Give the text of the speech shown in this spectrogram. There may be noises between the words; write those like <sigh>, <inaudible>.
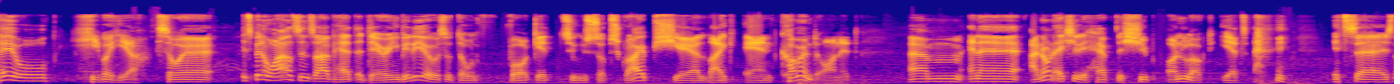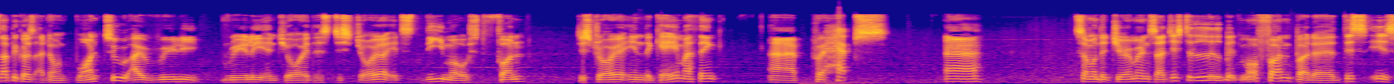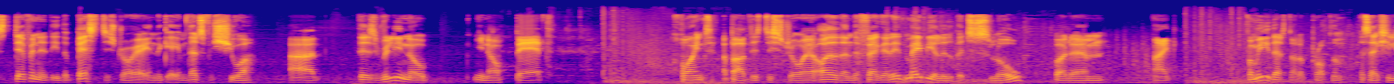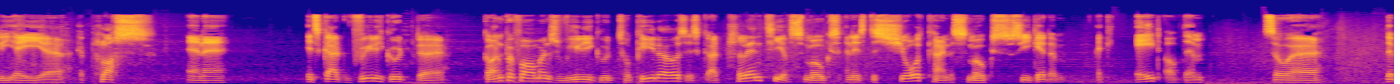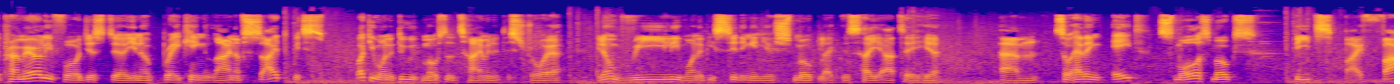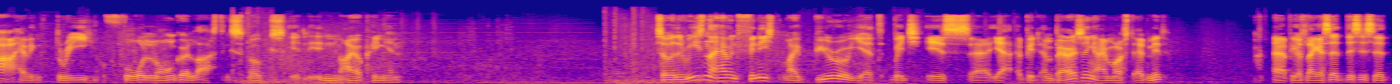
Hey all, Hipper here. So uh, it's been a while since I've had a daring video, so don't forget to subscribe, share, like, and comment on it. Um, and uh, I don't actually have the ship unlocked yet. <laughs> it's uh, it's not because I don't want to. I really, really enjoy this destroyer. It's the most fun destroyer in the game, I think. Uh, perhaps uh, some of the Germans are just a little bit more fun, but uh, this is definitely the best destroyer in the game, that's for sure. Uh, there's really no, you know, bad point about this destroyer other than the fact that it may be a little bit slow, but um, like for me that's not a problem. It's actually a, uh, a plus, and uh, it's got really good uh, gun performance, really good torpedoes. It's got plenty of smokes, and it's the short kind of smokes, so you get um, like eight of them so uh, they're primarily for just, uh, you know, breaking line of sight, which is what you want to do most of the time in a destroyer. You don't really want to be sitting in your smoke like this Hayate here. Um, so having eight smaller smokes beats by far having three or four longer lasting smokes, in my opinion. So the reason I haven't finished my bureau yet, which is, uh, yeah, a bit embarrassing, I must admit, uh, because like I said, this is a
